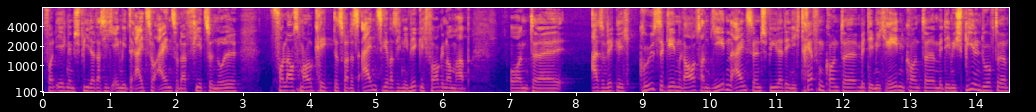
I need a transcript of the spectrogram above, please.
von irgendeinem Spieler, dass ich irgendwie 3 zu 1 oder 4 zu 0 voll aufs Maul kriege. Das war das Einzige, was ich mir wirklich vorgenommen habe. Und äh, also wirklich Grüße gehen raus an jeden einzelnen Spieler, den ich treffen konnte, mit dem ich reden konnte, mit dem ich spielen durfte.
